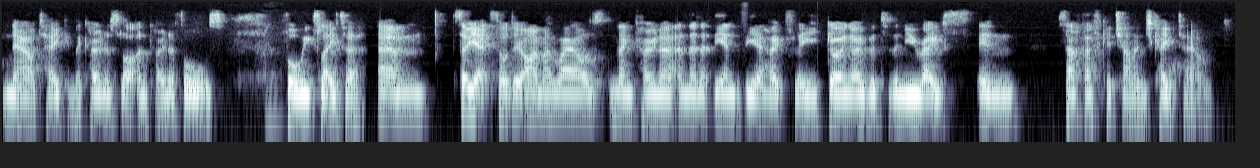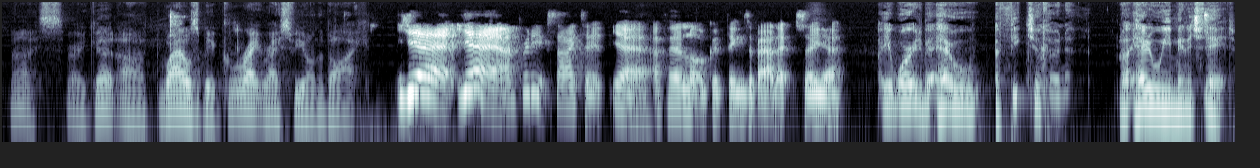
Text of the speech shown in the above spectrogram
now taken the Kona slot and Kona Falls four weeks later. Um, so yeah, so I'll do Ironman Wales and then Kona, and then at the end of the year, hopefully going over to the new race in South Africa Challenge Cape Town. Nice. Very good. Oh, Wales would be a great race for you on the bike. Yeah, yeah, I'm pretty excited. Yeah, I've heard a lot of good things about it. So yeah. Are you worried about how it will affect your Kona? Like, how will you manage that?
